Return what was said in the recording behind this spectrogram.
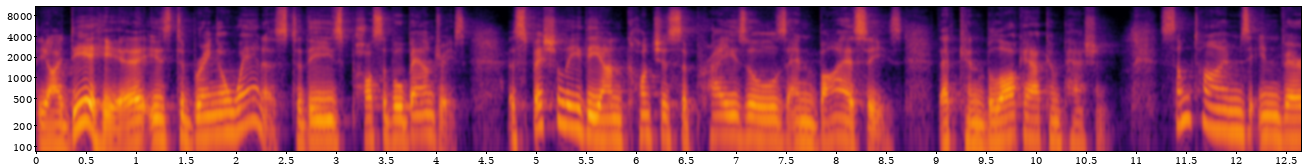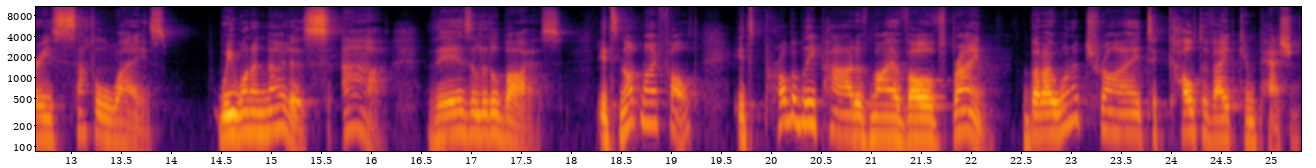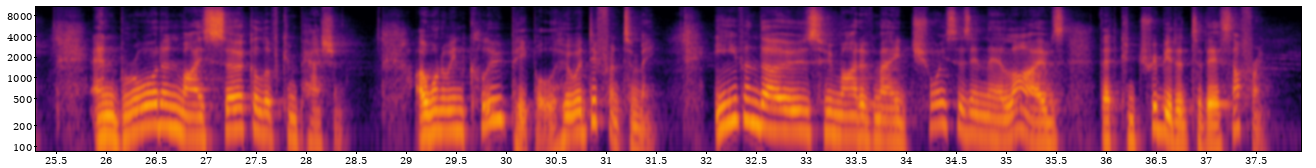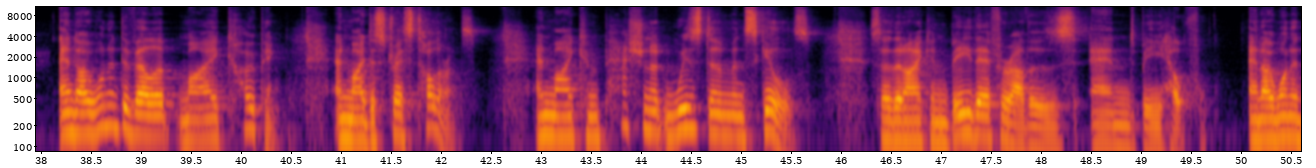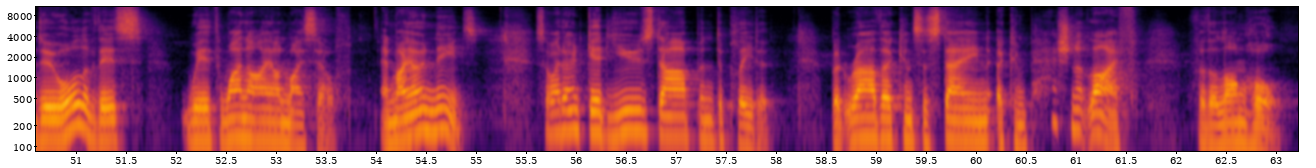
The idea here is to bring awareness to these possible boundaries, especially the unconscious appraisals and biases that can block our compassion, sometimes in very subtle ways. We want to notice, ah, there's a little bias. It's not my fault, it's probably part of my evolved brain. But I want to try to cultivate compassion and broaden my circle of compassion. I want to include people who are different to me, even those who might have made choices in their lives that contributed to their suffering. And I want to develop my coping and my distress tolerance and my compassionate wisdom and skills so that I can be there for others and be helpful. And I want to do all of this with one eye on myself and my own needs so I don't get used up and depleted, but rather can sustain a compassionate life for the long haul.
